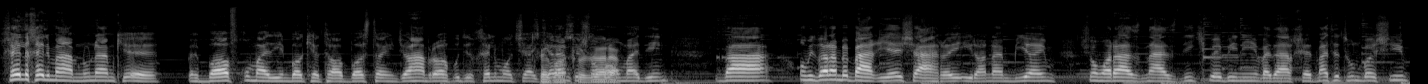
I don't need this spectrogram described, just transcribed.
خیلی خیلی ممنونم که به باف اومدین با کتاب باز تا اینجا همراه بودید. خیلی متشکرم که شما اومدین و امیدوارم به بقیه شهرهای ایران هم بیایم شما را از نزدیک ببینیم و در خدمتتون باشیم.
